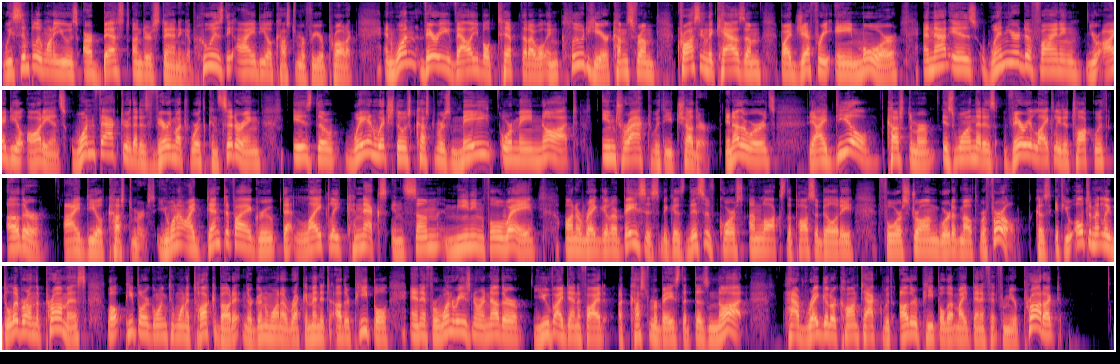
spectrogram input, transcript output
we simply want to use our best understanding of who is the ideal customer for your product. And one very valuable tip that I will include here comes from Crossing the Chasm by Geoffrey A. Moore. And that is when you're defining your ideal audience, one factor that is very much worth considering is the way in which those customers may or may not interact with each other. In other words, the ideal customer is one that is very likely to talk with other ideal customers. You want to identify a group that likely connects in some meaningful way on a regular basis, because this, of course, unlocks the possibility for strong word of mouth referral. Because if you ultimately deliver on the promise, well, people are going to want to talk about it and they're going to want to recommend it to other people. And if for one reason or another you've identified a customer base that does not have regular contact with other people that might benefit from your product,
